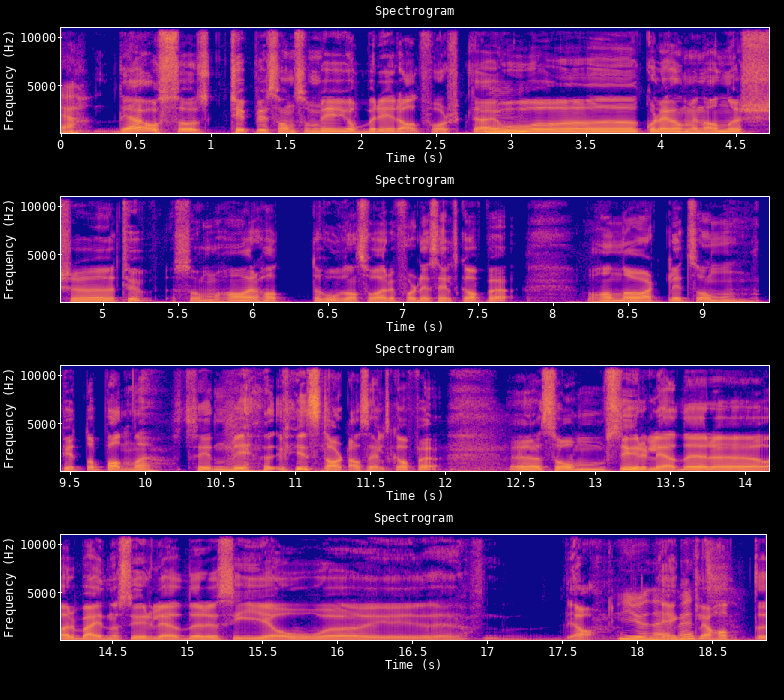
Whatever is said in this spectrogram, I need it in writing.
ja. Det er også typisk sånn som vi jobber i Radforsk. Det er jo mm. kollegaen min Anders Tuv som har hatt hovedansvaret for det selskapet. Og han har vært litt sånn pytt og panne siden vi, vi starta selskapet. Eh, som styreleder, eh, arbeidende styreleder, CEO eh, Ja, egentlig it. hatt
